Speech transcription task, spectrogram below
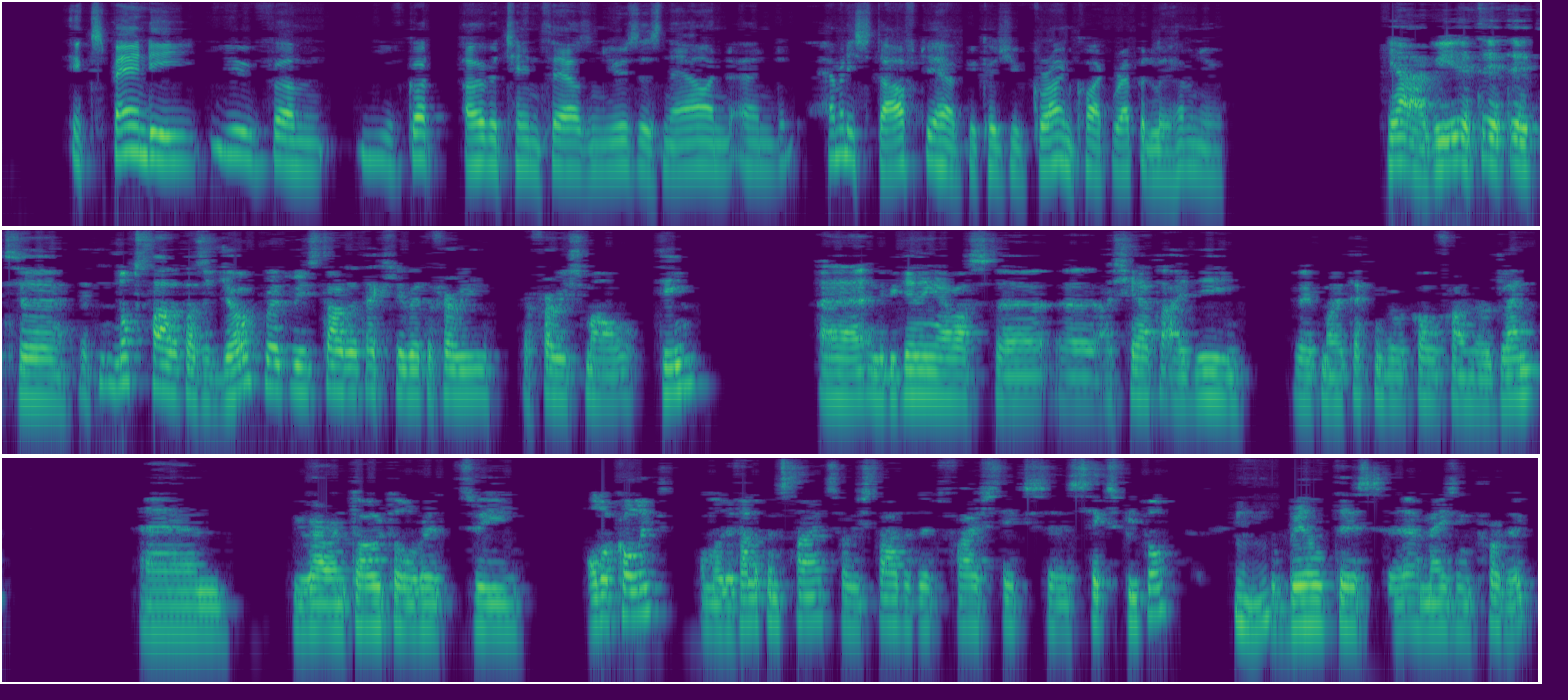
Expandi, you've um, you've got over 10,000 users now, and, and how many staff do you have? Because you've grown quite rapidly, haven't you? Yeah, we it it it, uh, it not started as a joke, but we started actually with a very a very small team. Uh, in the beginning, I was uh, uh I shared the ID with my technical co-founder Glenn, and we were in total with three other colleagues on the development side. So we started at five, six, uh, six people mm-hmm. to build this uh, amazing product.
